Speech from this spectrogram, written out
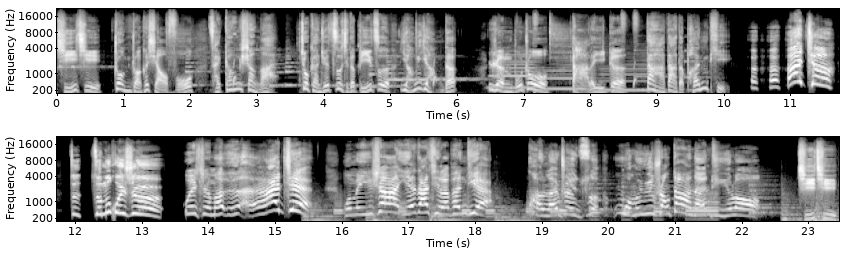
琪琪、壮壮和小福才刚上岸，就感觉自己的鼻子痒痒的，忍不住打了一个大大的喷嚏。啊啊啊！切，怎怎么回事？为什么？啊切！我们一上岸也打起了喷嚏，看来这次我们遇上大难题了。琪琪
